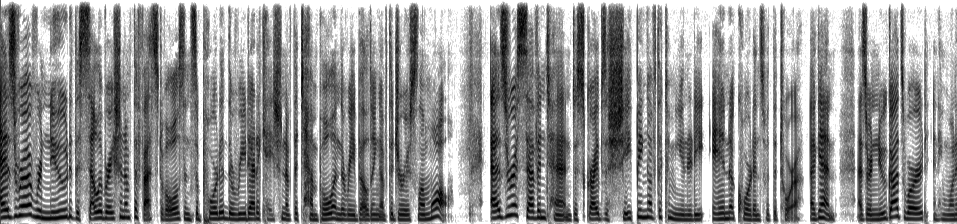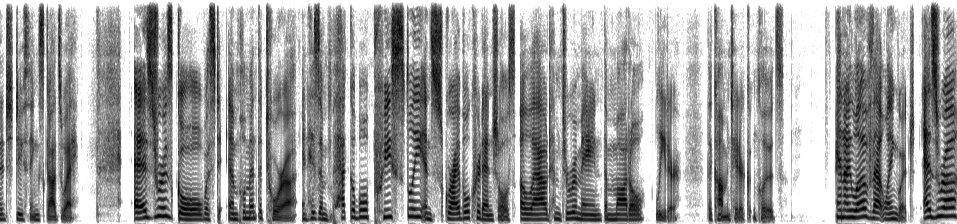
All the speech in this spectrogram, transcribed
Ezra renewed the celebration of the festivals and supported the rededication of the temple and the rebuilding of the Jerusalem wall. Ezra 7:10 describes a shaping of the community in accordance with the Torah. Again, Ezra knew God's word and he wanted to do things God's way. Ezra's goal was to implement the Torah, and his impeccable priestly and scribal credentials allowed him to remain the model leader, the commentator concludes. And I love that language. Ezra,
